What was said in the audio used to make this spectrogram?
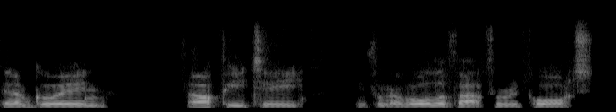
then I'm going RPT in front of all of that for reports.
